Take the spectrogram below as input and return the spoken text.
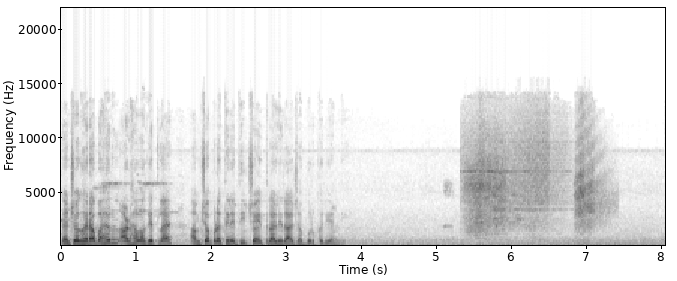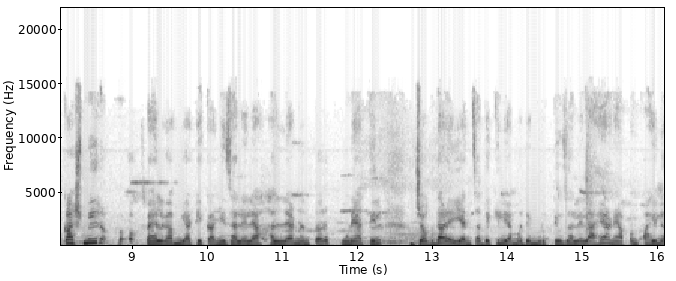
त्यांच्या घराबाहेरून आढावा घेतलाय आमच्या प्रतिनिधी चैत्राली राजापूरकर यांनी. काश्मीर पहलगाम या ठिकाणी झालेल्या हल्ल्यानंतर पुण्यातील जगदाळे यांचा देखील यामध्ये मृत्यू झालेला आहे आणि आपण पाहिलं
